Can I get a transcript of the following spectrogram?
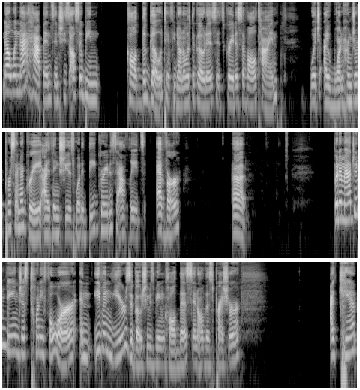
Now, when that happens, and she's also being called the GOAT, if you don't know what the GOAT is, it's greatest of all time, which I 100% agree. I think she is one of the greatest athletes ever. Uh, but imagine being just 24 and even years ago she was being called this and all this pressure. I can't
